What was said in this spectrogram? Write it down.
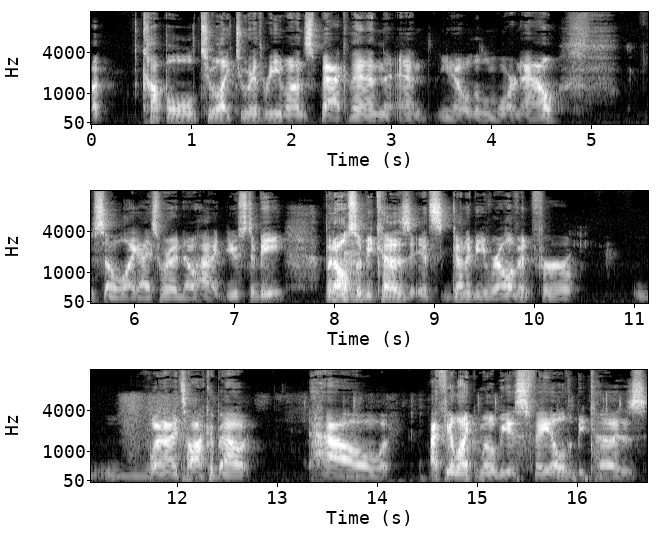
a couple two like two or three months back then and you know a little more now so like i sort of know how it used to be but also because it's going to be relevant for when i talk about how i feel like mobius failed because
